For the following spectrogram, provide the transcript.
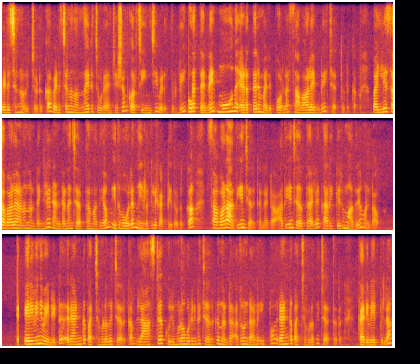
വെളിച്ചെണ്ണ ഒഴിച്ചെടുക്കുക വെളിച്ചെണ്ണ നന്നായിട്ട് ചൂടായ ശേഷം കുറച്ച് ഇഞ്ചി വെളുത്തുള്ളി കൂടെ തന്നെ മൂന്ന് ഇടത്തരം വലിപ്പമുള്ള സവാളയും കൂടി ചേർത്തെടുക്കാം വലിയ സവാള ആണെന്നുണ്ടെങ്കിൽ രണ്ടെണ്ണം ചേർത്താൽ മതിയാവും. ഇതുപോലെ നീളത്തിൽ കട്ട് ചെയ്ത് കൊടുക്കുക. സവാള അധികം ചേർക്കണ്ട കേട്ടോ. അധികം ചേർത്താൽ കറിക്കൊരു മധുരം ഉണ്ടാവും. എരിവിന് വേണ്ടിയിട്ട് രണ്ട് പച്ചമുളക് ചേർക്കാം. ലാസ്റ്റ് കുരുമുളക് പൊടി കൂടി ചേർക്കുന്നുണ്ട്. അതുകൊണ്ടാണ് ഇപ്പോൾ രണ്ട് പച്ചമുളക് ചേർത്തത്. കരിവേപ്പില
